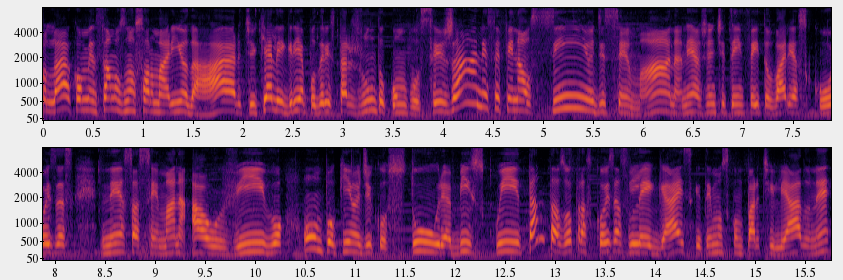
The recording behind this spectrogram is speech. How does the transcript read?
Olá, começamos nosso Armarinho da Arte. Que alegria poder estar junto com você já nesse finalzinho de semana, né? A gente tem feito várias coisas nessa semana ao vivo, um pouquinho de costura, biscuit, tantas outras coisas legais que temos compartilhado, né?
